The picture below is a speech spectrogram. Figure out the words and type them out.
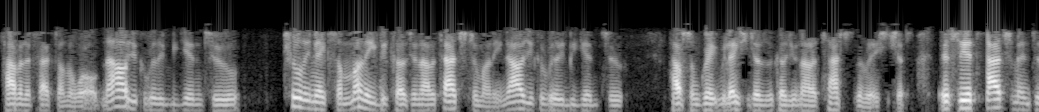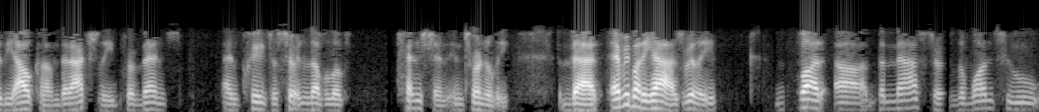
have an effect on the world. Now you can really begin to truly make some money because you're not attached to money. Now you can really begin to have some great relationships because you're not attached to the relationships. It's the attachment to the outcome that actually prevents and creates a certain level of tension internally that everybody has really, but uh, the masters, the ones who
